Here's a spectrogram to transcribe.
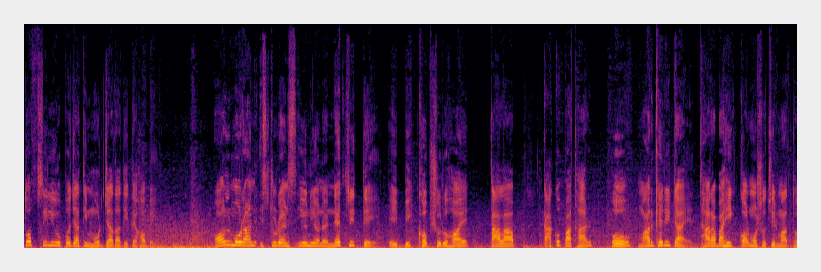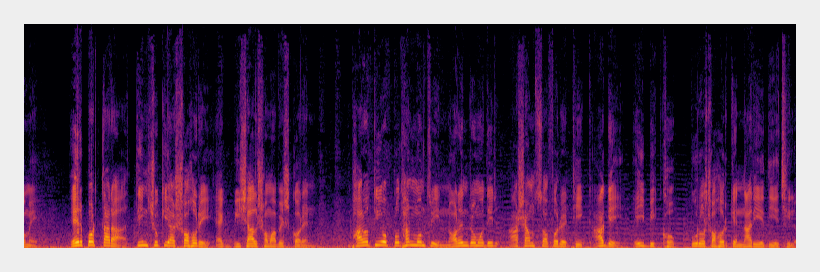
তফসিলি উপজাতি মর্যাদা দিতে হবে। অল মোরান স্টুডেন্টস ইউনিয়নের নেতৃত্বে এই বিক্ষোভ শুরু হয় তালাপ কাকোপাথার ও মার্ঘেরিটায় ধারাবাহিক কর্মসূচির মাধ্যমে। এরপর তারা তিনসুকিয়া শহরে এক বিশাল সমাবেশ করেন। ভারতীয় প্রধানমন্ত্রী নরেন্দ্র মোদীর আসাম সফরের ঠিক আগে এই বিক্ষোভ পুরো শহরকে নাড়িয়ে দিয়েছিল।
